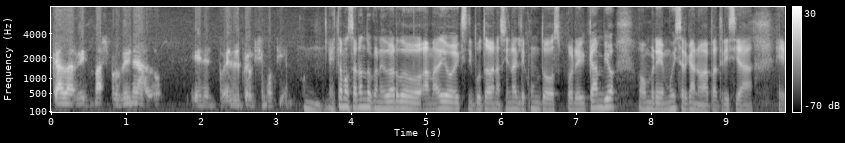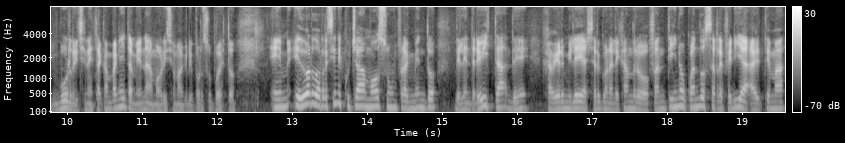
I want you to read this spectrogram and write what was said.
cada vez más ordenado en el, en el próximo tiempo. Mm, estamos hablando con Eduardo Amadeo, exdiputado nacional de Juntos por el Cambio, hombre muy cercano a Patricia eh, Bullrich en esta campaña y también a Mauricio Macri, por supuesto. Em, Eduardo, recién escuchábamos un fragmento de la entrevista de Javier Milei ayer con Alejandro Fantino cuando se refería al tema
